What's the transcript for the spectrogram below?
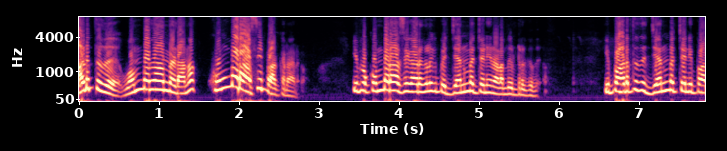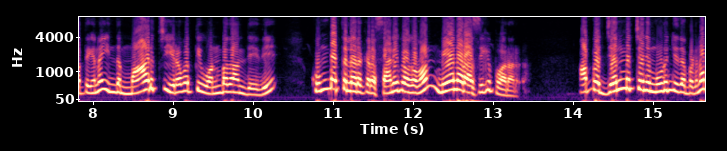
அடுத்தது ஒன்பதாம் இடம்னா கும்பராசி பார்க்குறாரு. இப்போ கும்பராசிக்காரங்களுக்கு இப்போ ஜென்மச்சனி நடந்துகிட்டு இருக்குது. இப்போ அடுத்தது ஜென்மச்சனி பார்த்தீங்கன்னா இந்த மார்ச் இருபத்தி ஒன்பதாம் தேதி கும்பத்தில் இருக்கிற சனி பகவான் மீன ராசிக்கு அப்போ ஜென்மச்சனி முடிஞ்சது அப்படின்னா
